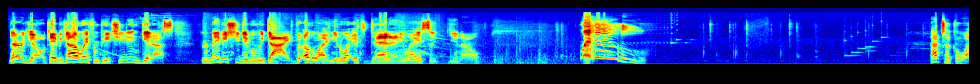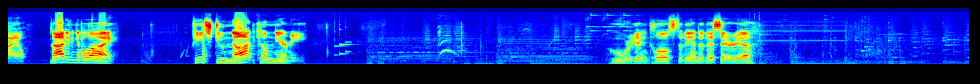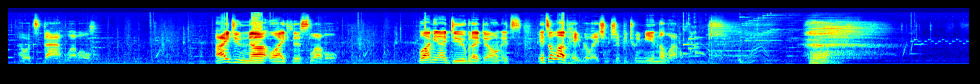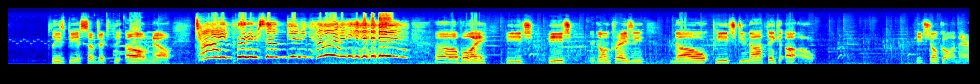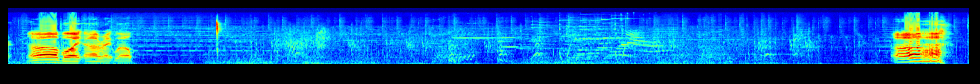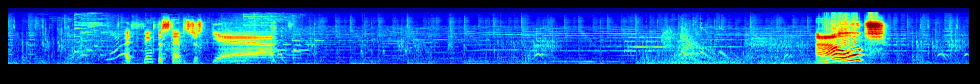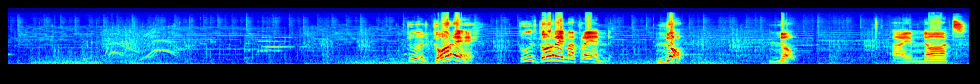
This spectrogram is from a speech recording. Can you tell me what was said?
There we go. Okay, we got away from Peach. She didn't get us. Or maybe she did when we died, but otherwise, you know what? It's dead anyway, so, you know. Woohoo! That took a while. Not even gonna lie. Peach, do not come near me. Getting close to the end of this area. Oh, it's that level. I do not like this level. Well, I mean, I do, but I don't. It's it's a love-hate relationship between me and the level. Please be a subject. Please. Oh no. Time for some getting high. Oh boy, Peach, Peach, you're going crazy. No, Peach, do not think. Uh oh. Peach, don't go in there. Oh boy. All right. Well. Ah. I think the stamp is just yeah. My friend! No! No. I am not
